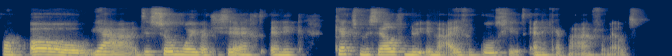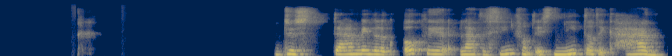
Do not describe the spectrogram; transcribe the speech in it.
van oh ja, het is zo mooi wat je zegt. En ik catch mezelf nu in mijn eigen bullshit en ik heb me aangemeld. Dus daarmee wil ik ook weer laten zien van het is niet dat ik haar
